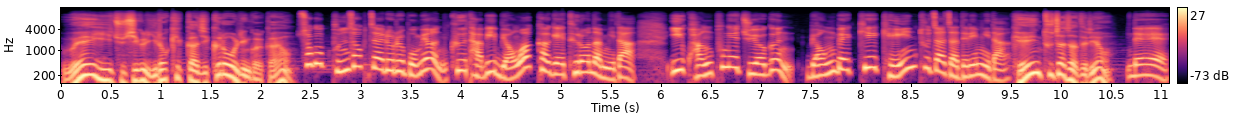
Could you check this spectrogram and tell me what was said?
왜 이 주식을 이렇게까지 끌어올린 걸까요? 초급 분석 자료를 보면 그 답이 명확하게 드러납니다. 이 광풍의 주역은 명백히 개인 투자자들입니다. 개인 투자자들이요? 네,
